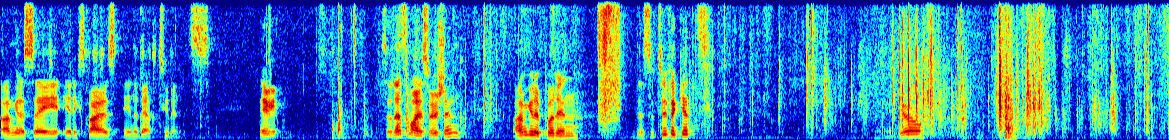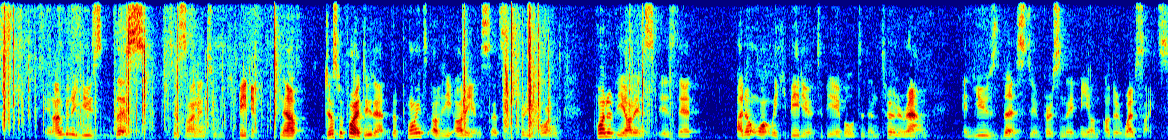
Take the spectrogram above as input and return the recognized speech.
I'm going to say it expires in about two minutes. There you go. So that's my assertion. I'm going to put in the certificate. There you go. And I'm going to use this to sign into Wikipedia. Now, just before I do that, the point of the audience, that's pretty important. The point of the audience is that I don't want Wikipedia to be able to then turn around and use this to impersonate me on other websites.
